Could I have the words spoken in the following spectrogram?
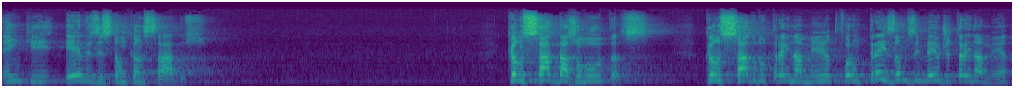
em que eles estão cansados. Cansado das lutas, cansado do treinamento. Foram três anos e meio de treinamento,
